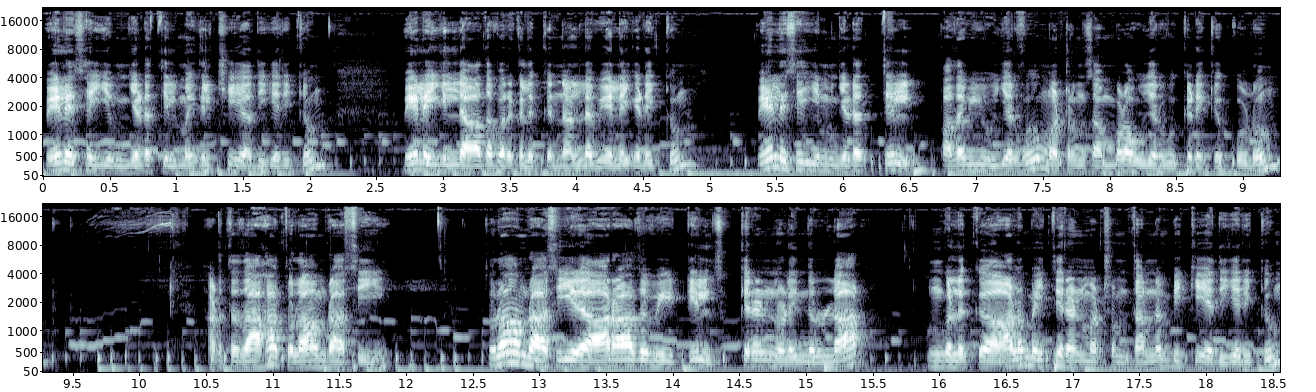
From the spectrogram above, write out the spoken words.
வேலை செய்யும் இடத்தில் மகிழ்ச்சி அதிகரிக்கும். வேலை இல்லாதவர்களுக்கு நல்ல வேலை கிடைக்கும். வேலை செய்யும் இடத்தில் பதவி உயர்வு மற்றும் சம்பள உயர்வு கிடைக்கக்கூடும். அடுத்ததாக துலாம் ராசி. துலாம் ராசியில் ஆறாவது வீட்டில் சுக்கிரன் நுழைந்துள்ளார். உங்களுக்கு ஆளுமை திறன் மற்றும் தன்னம்பிக்கை அதிகரிக்கும்.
